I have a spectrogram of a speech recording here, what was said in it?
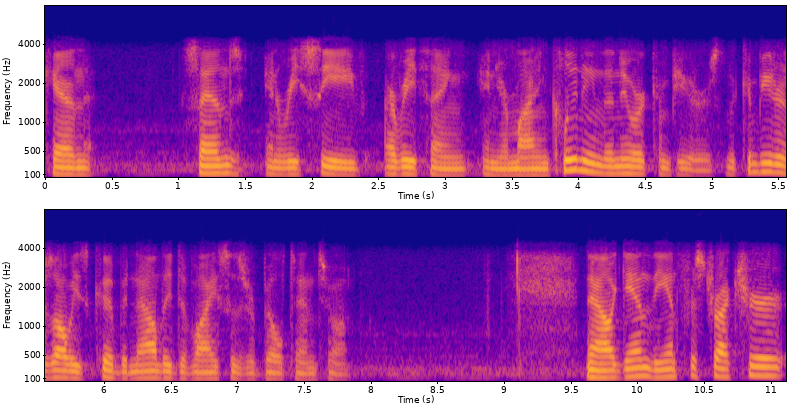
can send and receive everything in your mind, including the newer computers. The computers always could, but now the devices are built into them. Now, again, the infrastructure,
